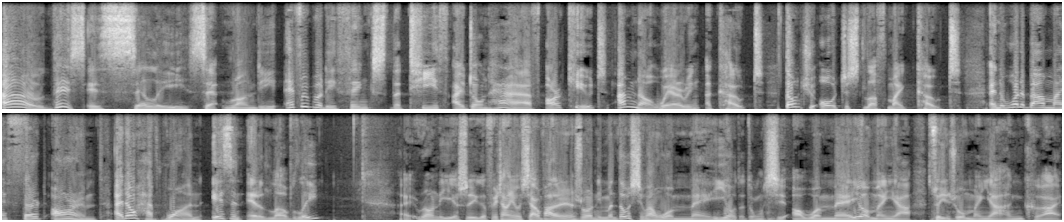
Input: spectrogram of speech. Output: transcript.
Oh, this is silly, said Rondi. Everybody thinks the teeth I don't have are cute. I'm not wearing a coat. Don't you all just love my coat? And what about my third arm? I don't have one. Isn't it lovely? 哎，Ronnie 也是一个非常有想法的人，说你们都喜欢我没有的东西啊，我没有门牙，所以你说我门牙很可爱。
